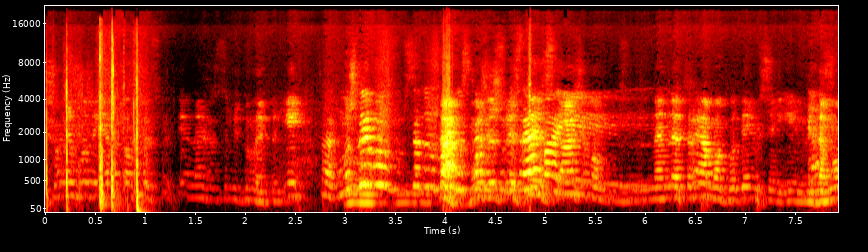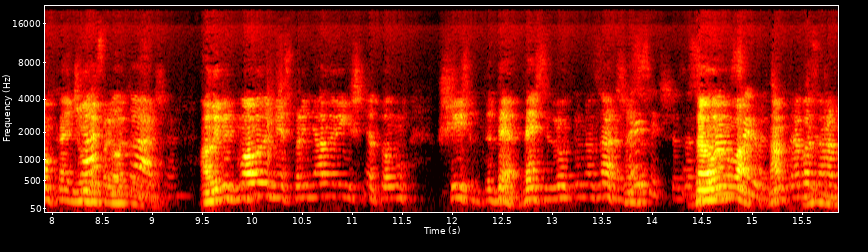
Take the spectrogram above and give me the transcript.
якщо не буде, я то перспективно вже собі друге. Тоді Так, можливо, все нормально, може що не треба скажемо, і... не, не треба, подивимося і віддамо хай люди Час Але відмовили, ми ж прийняли рішення тому 6, де, 10 років назад. ще 10 за Заголовати. Нам треба зараз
